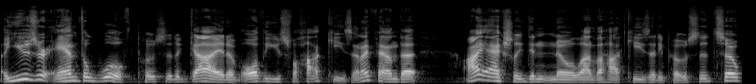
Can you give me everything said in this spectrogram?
a user Andthewolf posted a guide of all the useful hotkeys, and I found that I actually didn't know a lot of the hotkeys that he posted, so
